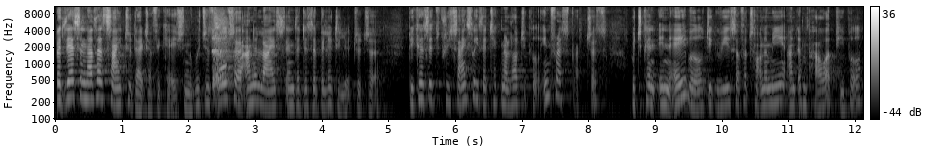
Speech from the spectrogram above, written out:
but there's another side to datafication, which is also analyzed in the disability literature, because it's precisely the technological infrastructures which can enable degrees of autonomy and empower people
